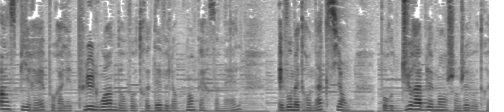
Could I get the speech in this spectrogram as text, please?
inspiré pour aller plus loin dans votre développement personnel et vous mettre en action pour durablement changer votre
